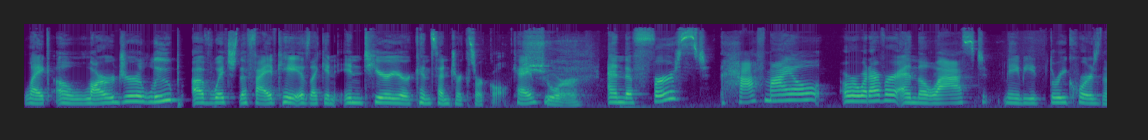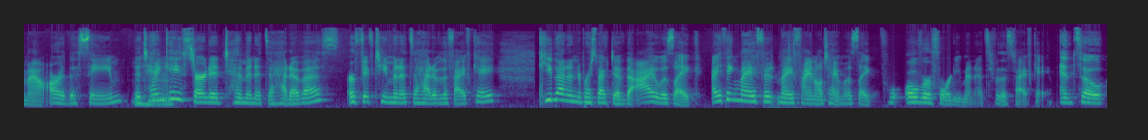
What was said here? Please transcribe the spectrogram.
like a larger loop of which the 5K is like an interior concentric circle. Okay. Sure. And the first half mile or whatever, and the last maybe three quarters of the mile are the same. The mm-hmm. 10K started 10 minutes ahead of us or 15 minutes ahead of the 5K. Keep that into perspective that I was like, I think my, my final time was like over 40 minutes for this 5K. And so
